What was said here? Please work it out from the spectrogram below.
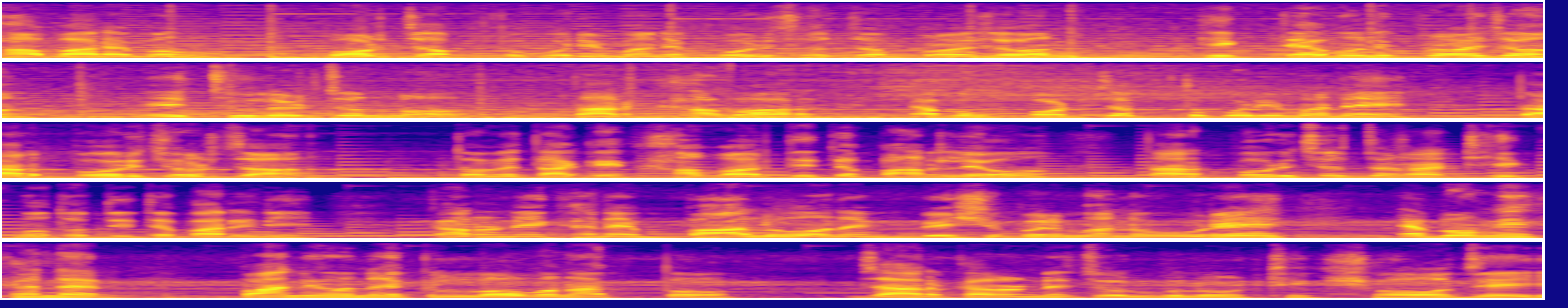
খাবার এবং পর্যাপ্ত পরিমাণে পরিচর্যা প্রয়োজন, ঠিক তেমনই প্রয়োজন এই চুলের জন্য তার খাবার এবং পর্যাপ্ত পরিমাণে তার পরিচর্যা। তবে তাকে খাবার দিতে পারলেও তার পরিচর্যাটা ঠিক মতো দিতে পারেনি, কারণ এখানে বালু অনেক বেশি পরিমাণে উড়ে এবং এখানের পানি অনেক লবণাক্ত যার কারণে চুলগুলো ঠিক সহজেই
